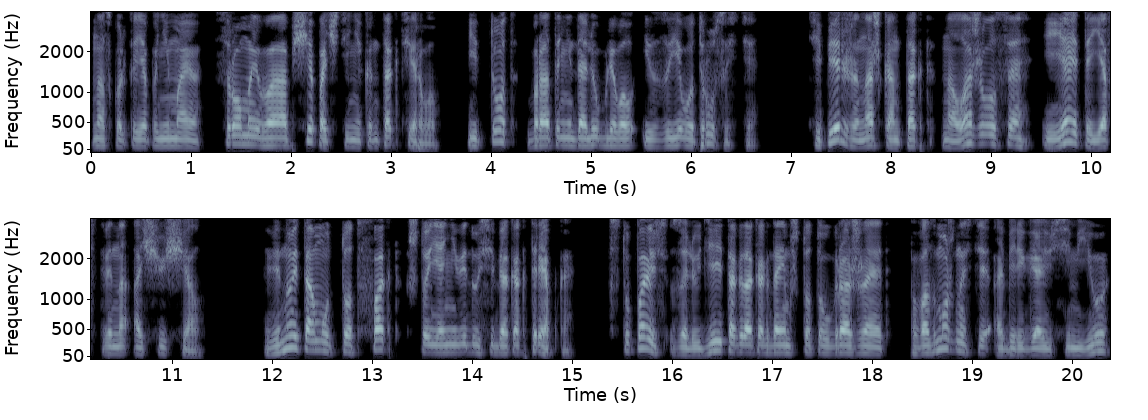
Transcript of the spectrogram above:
насколько я понимаю, с Ромой вообще почти не контактировал, и тот брата недолюбливал из-за его трусости. Теперь же наш контакт налаживался, и я это явственно ощущал. Виной тому тот факт, что я не веду себя как тряпка. Вступаюсь за людей тогда, когда им что-то угрожает, по возможности оберегаю семью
